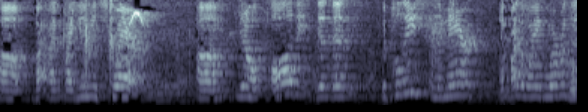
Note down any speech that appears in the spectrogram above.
uh, by, by, Union Square. Um, you know, all the, the, the, the police and the mayor, and by the way, whoever the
